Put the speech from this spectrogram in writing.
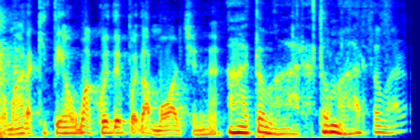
Tomara que tenha alguma coisa depois da morte, né? Ai, tomara, tomara, tomara.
